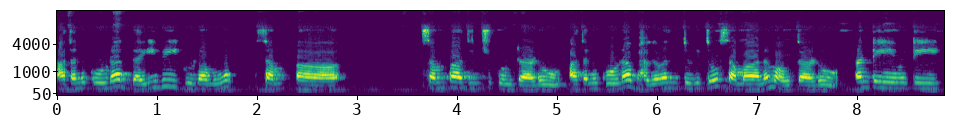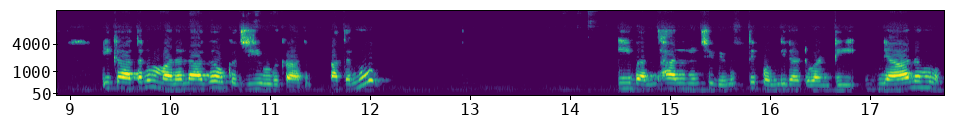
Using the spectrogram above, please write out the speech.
అతను కూడా దైవీ గుణము సం సంపాదించుకుంటాడు. అతను కూడా భగవంతుడితో సమానం అవుతాడు. అంటే ఏమిటి? ఇక అతను మనలాగా ఒక జీవుడు కాదు. అతను ఈ బంధాల నుంచి విముక్తి పొందినటువంటి జ్ఞానము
